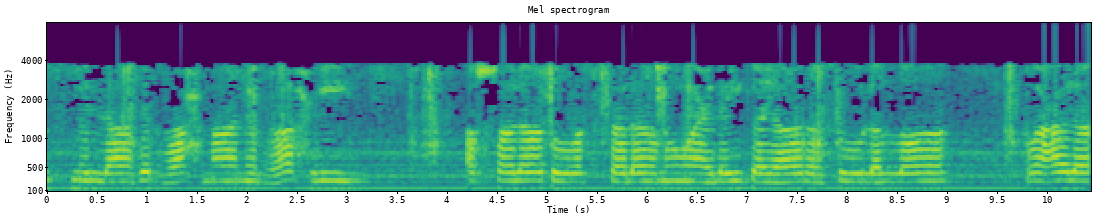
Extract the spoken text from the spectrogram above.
بسم الله الرحمن الرحيم الصلاة والسلام عليك يا رسول الله وعلى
